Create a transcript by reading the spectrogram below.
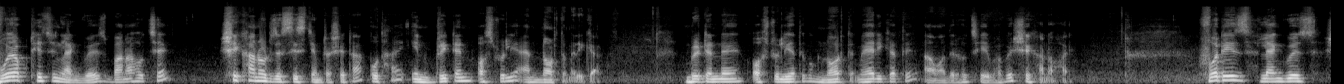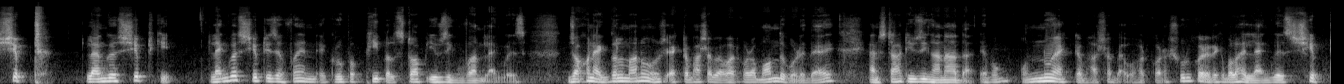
way of teaching language, BANA হচ্ছে শেখানোর যে সিস্টেমটা সেটা কোথায়? In Britain, Australia and North America. ব্রিটেনে, অস্ট্রেলিয়াতে এবং নর্থ আমেরিকাতে আমাদের হচ্ছে এভাবে শেখানো হয়। What is language shift? Language shift কি? Language shift is a when a group of people stop using one language, যখন একদল মানুষ একটা ভাষা ব্যবহার করা বন্ধ করে দেয় অ্যান্ড স্টার্ট ইউজিং আনাদা এবং অন্য একটা ভাষা ব্যবহার করা শুরু করে, এটাকে বলা হয় ল্যাঙ্গুয়েজ শিফট।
